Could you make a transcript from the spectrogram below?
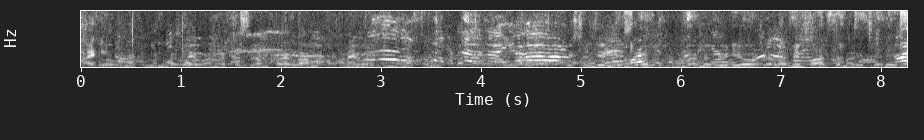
ஹாய் ஹலோ வணக்கம் நண்பர்களே. வாங்க பேசலாம் பழகலாம். அனைவருக்கும் வணக்கம். கிருஷ்ண ஜெயந்தி சிறப்பு கொண்டாட்ட வீடியோ. எல்லாருமே பார்த்து மகிழ்ச்சி அடையுங்க.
